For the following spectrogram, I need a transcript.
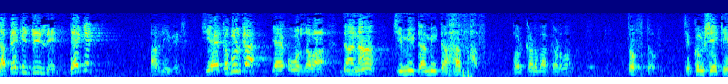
دا پیکج ډیل دی ټیکټ اور لیو اټ چې قبول کا یا اور زوا دا نه چې میټا میټا حف حف اور کړوا کړوا توف توف چې کوم شي کې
